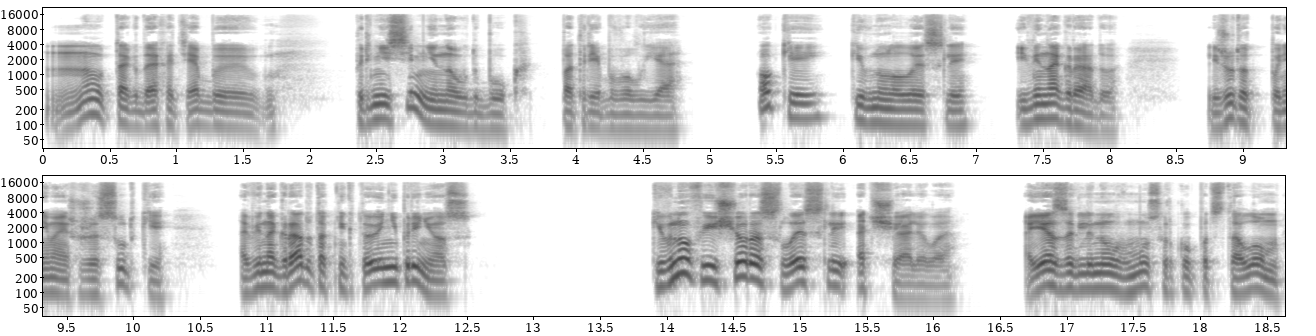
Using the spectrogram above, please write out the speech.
Ну, тогда хотя бы принеси мне ноутбук потребовал я. «Окей», — кивнула Лесли. «И винограду. Лежу тут, понимаешь, уже сутки, а винограду так никто и не принес». Кивнув еще раз, Лесли отчалила. А я заглянул в мусорку под столом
